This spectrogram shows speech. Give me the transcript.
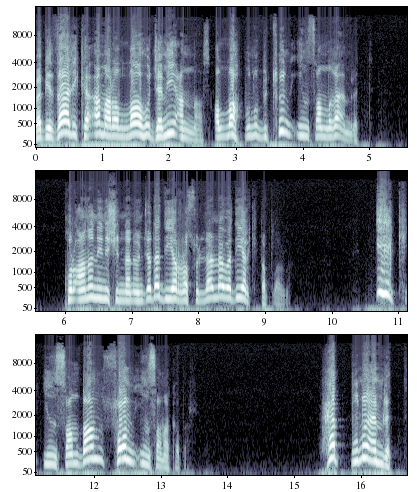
Ve bizalike emarallahu cemi'an nas. Allah bunu bütün insanlığa emretti. Kur'an'ın inişinden önce de diğer rasullerle ve diğer kitaplarla. İlk insandan son insana kadar. Hep bunu emretti.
